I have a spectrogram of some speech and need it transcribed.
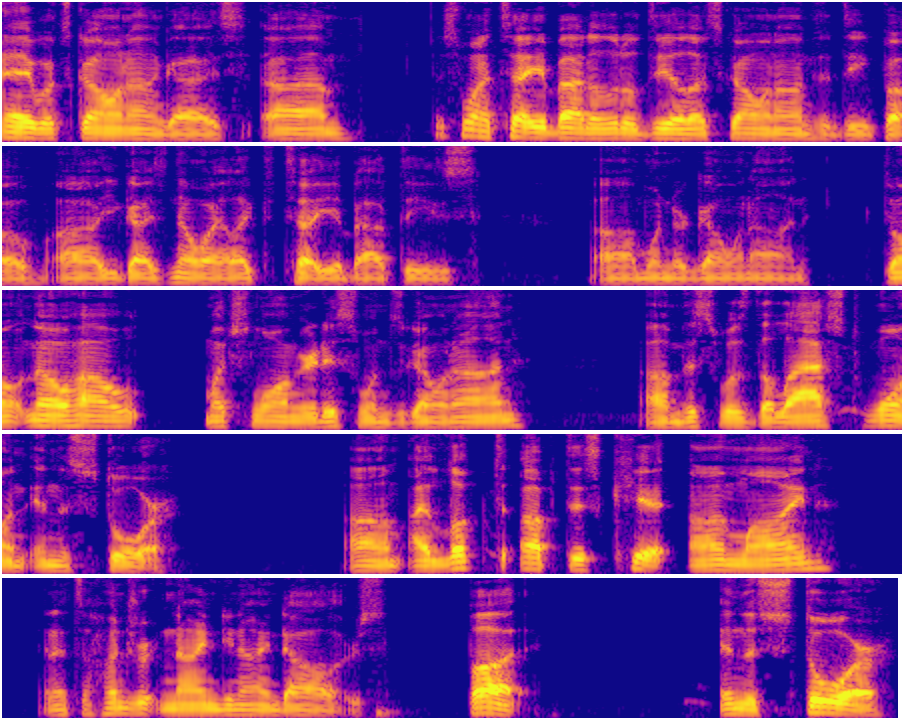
Hey, what's going on, guys? Um, just want to tell you about a little deal that's going on at the Depot. Uh, you guys know I like to tell you about these um, when they're going on. Don't know how much longer this one's going on. Um, this was the last one in the store. Um, I looked up this kit online, and it's $199. But in the store,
